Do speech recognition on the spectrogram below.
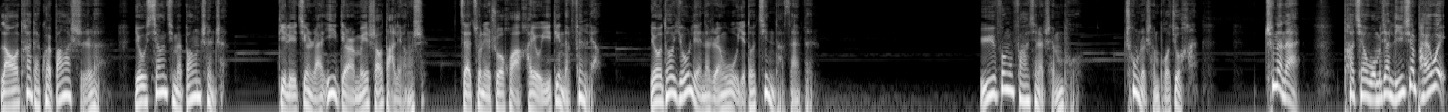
老太太快八十了，有乡亲们帮衬着，地里竟然一点没少打粮食，在村里说话还有一定的分量，有头有脸的人物也都敬他三分。于峰发现了陈婆，冲着陈婆就喊：“陈奶奶，他抢我们家离仙牌位！”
